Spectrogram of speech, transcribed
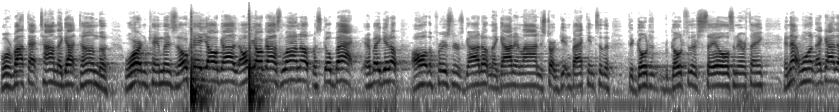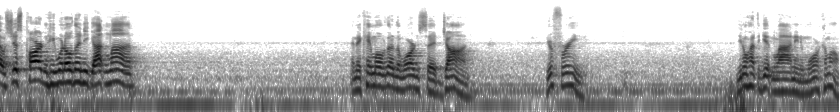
Well, about that time they got done, the warden came in and said, Okay, y'all guys, all y'all guys line up. Let's go back. Everybody get up. All the prisoners got up and they got in line to start getting back into the, to go to, go to their cells and everything. And that one, that guy that was just pardoned, he went over there and he got in line. And they came over there and the warden said, John, you're free. You don't have to get in line anymore. Come on.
